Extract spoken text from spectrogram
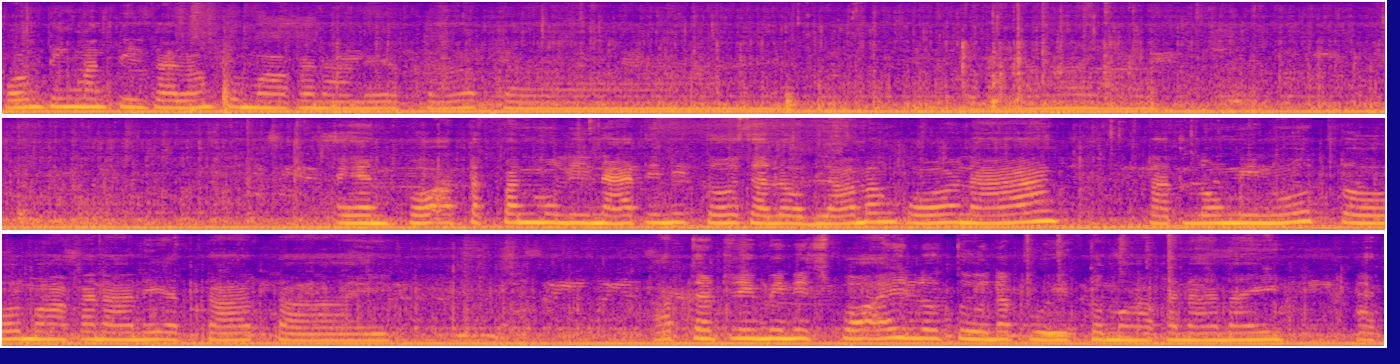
Konting mantika lang po mga kananay at tatay. Ayan. Po, at takpan muli natin ito sa loob lamang po ng tatlong minuto mga kananay at tatay. After 3 minutes po ay luto na po ito mga kananay at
